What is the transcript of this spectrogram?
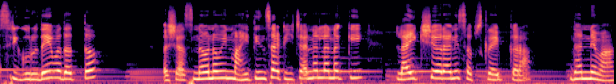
श्री गुरुदेव दत्त. अशाच नवनवीन माहितींसाठी चॅनलला नक्की लाईक शेअर आणि सबस्क्राईब करा. धन्यवाद.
